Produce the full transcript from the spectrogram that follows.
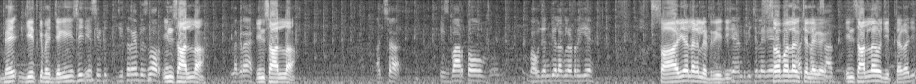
जीत के भेजेंगे यहीं से ये सीट जीत रहे हैं बिजनौर? इंशाल्लाह। लग रहा है। इंशाल्लाह। अच्छा इस बार तो बहुजन भी अलग लड़ रही है। सारी अलग लड़ रही है जी। भी चले गए। सब अलग चले गए। इंशाल्लाह वो जीतेगा जी।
